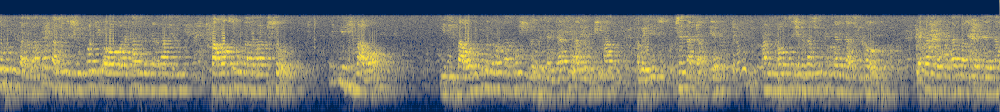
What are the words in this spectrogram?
całkowicie zgadzam. Następna rzecz, jeśli chodzi o, lekarzy weterynarii, fachowców na temat pszczół. Jest ich mało, jest ich mało, nikogo nie można zmusić do specjalizacji, ale jak musi Pan powiedzieć, przyznać rację, mamy w Polsce 17 specjalizacji chorób. Jak Pan weterynarii ma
